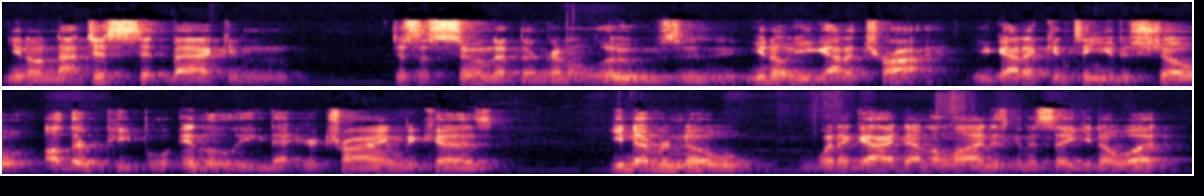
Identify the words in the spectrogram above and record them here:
you know, not just sit back and just assume that they're going to lose. You know, you got to try. You got to continue to show other people in the league that you're trying because you never know when a guy down the line is going to say, you know what,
